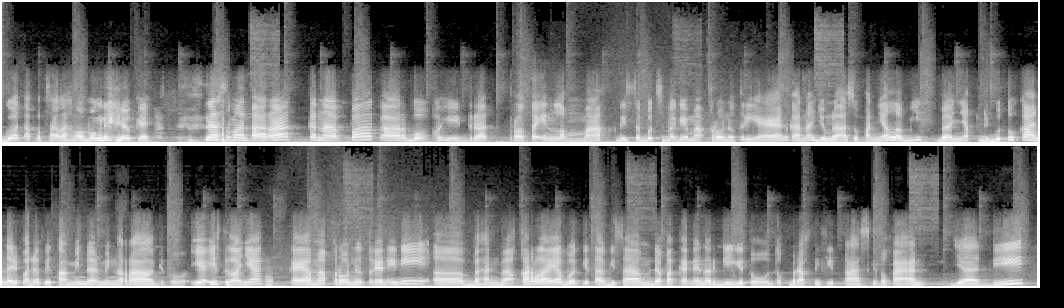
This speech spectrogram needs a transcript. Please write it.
gue takut salah ngomong nih, oke. Okay. Nah, sementara kenapa karbohidrat, protein, lemak disebut sebagai makronutrien? Karena jumlah asupannya lebih banyak dibutuhkan daripada vitamin dan mineral gitu. Ya istilahnya kayak makronutrien ini uh, bahan bakar lah ya buat kita bisa mendapatkan energi gitu untuk beraktivitas gitu kan. Jadi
